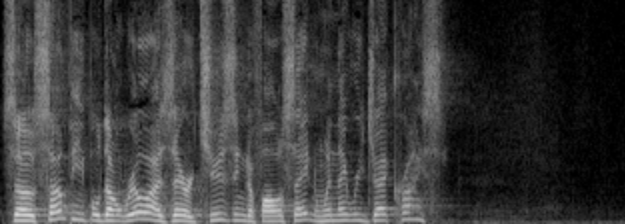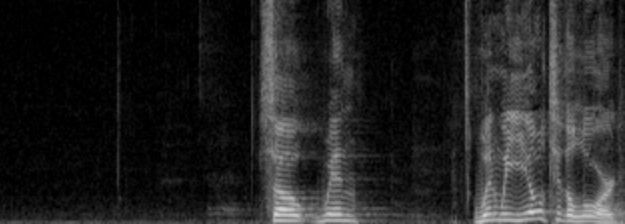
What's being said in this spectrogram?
So some people don't realize they're choosing to follow Satan when they reject Christ. So when, when we yield to the Lord,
